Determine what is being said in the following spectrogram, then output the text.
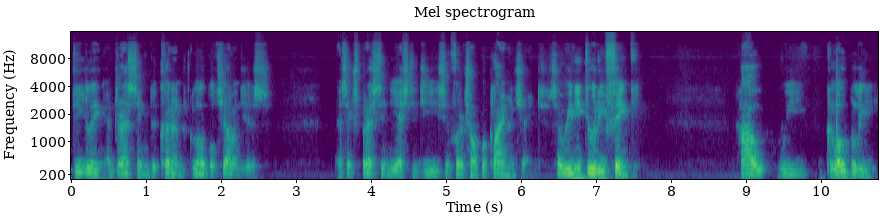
dealing, addressing the current global challenges as expressed in the SDGs, and for example, climate change. So we need to rethink how we globally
